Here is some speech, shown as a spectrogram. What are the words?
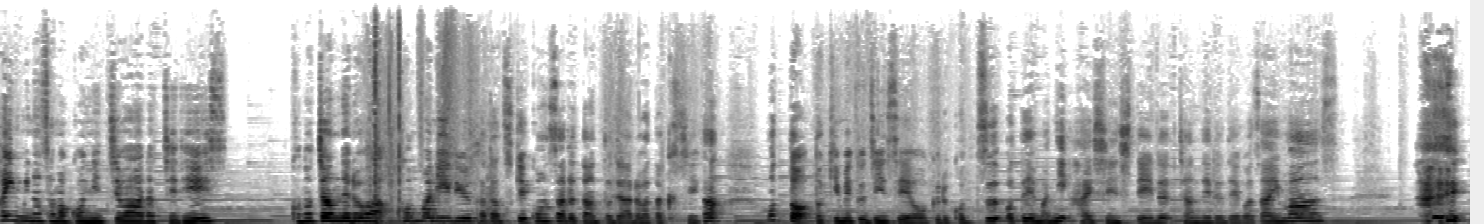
はい、皆様こんにちは、ラチェです。このチャンネルは、こんまり流片付けコンサルタントである私が、もっとときめく人生を送るコツをテーマに配信しているチャンネルでございます。はい、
